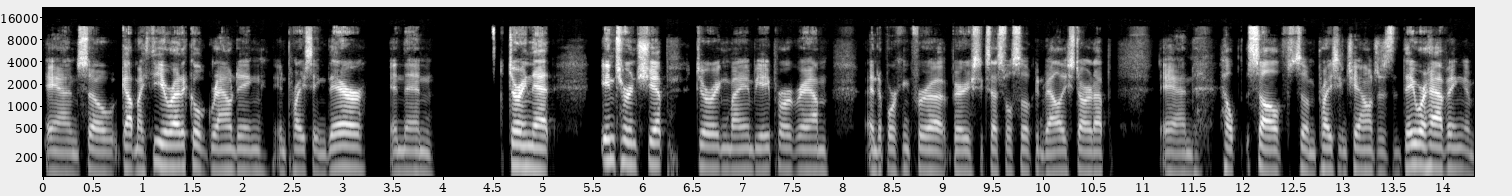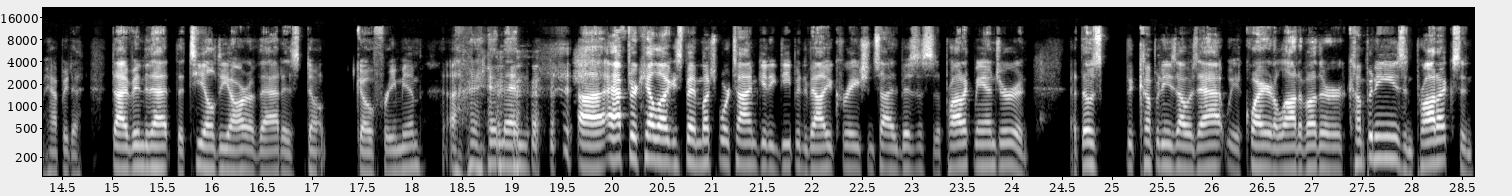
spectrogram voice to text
And so, got my theoretical grounding in pricing there. And then during that internship during my MBA program, End up working for a very successful Silicon Valley startup and help solve some pricing challenges that they were having. I'm happy to dive into that. The TLDR of that is don't go freemium. Uh, and then uh, after Kellogg, I spent much more time getting deep into value creation side of the business as a product manager. And at those the companies I was at, we acquired a lot of other companies and products. And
